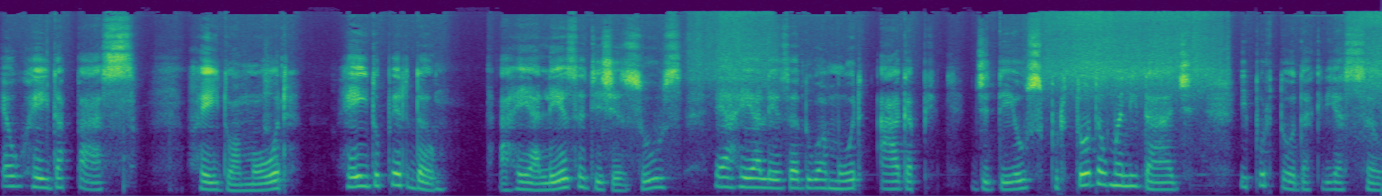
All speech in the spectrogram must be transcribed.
é o Rei da paz, Rei do amor, Rei do perdão. A realeza de Jesus é a realeza do amor ágape de Deus por toda a humanidade e por toda a criação.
